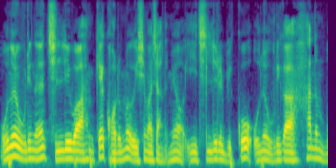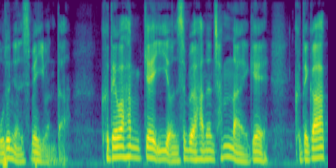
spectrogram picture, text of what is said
오늘 우리는 진리와 함께 걸음을 의심하지 않으며 이 진리를 믿고 오늘 우리가 하는 모든 연습에 임한다. 그대와 함께 이 연습을 하는 참나에게 그대가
